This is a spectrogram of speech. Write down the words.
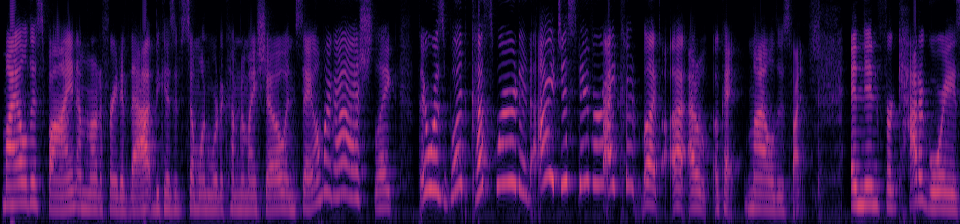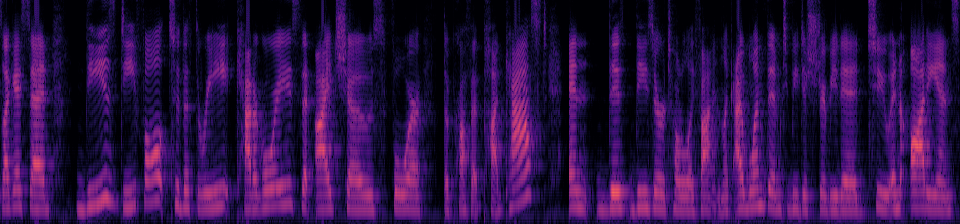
Mild is fine. I'm not afraid of that because if someone were to come to my show and say, "Oh my gosh, like there was one cuss word and I just never I could like I, I don't okay, mild is fine. And then for categories, like I said, these default to the three categories that I chose for the Proffitt podcast. And th- these are totally fine. Like, I want them to be distributed to an audience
